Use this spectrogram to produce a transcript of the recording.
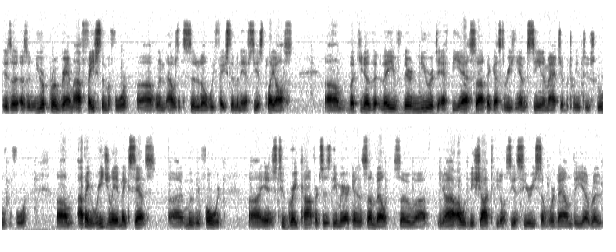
is a is a newer program. I've faced them before. Uh, when I was at the Citadel, we faced them in the FCS playoffs. Um, but you know, they've they're newer to FBS, so I think that's the reason you haven't seen a matchup between two schools before. Um, I think regionally it makes sense uh, moving forward. Uh, it's two great conferences, the American and the Sun Belt. So uh, you know, I, I wouldn't be shocked if you don't see a series somewhere down the uh, road.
